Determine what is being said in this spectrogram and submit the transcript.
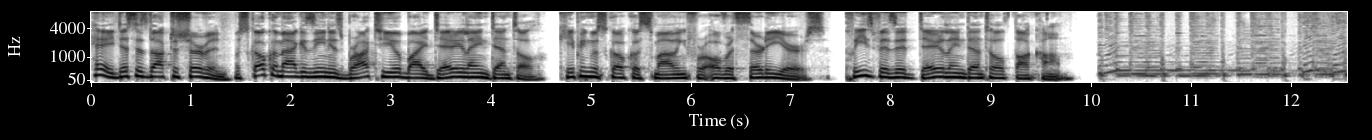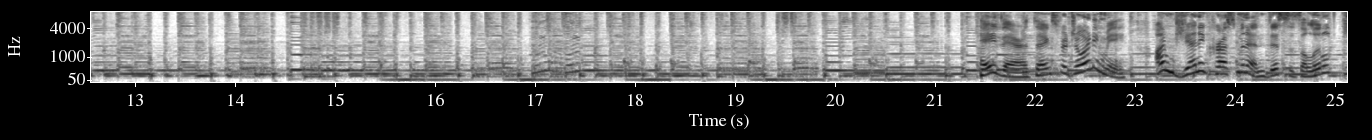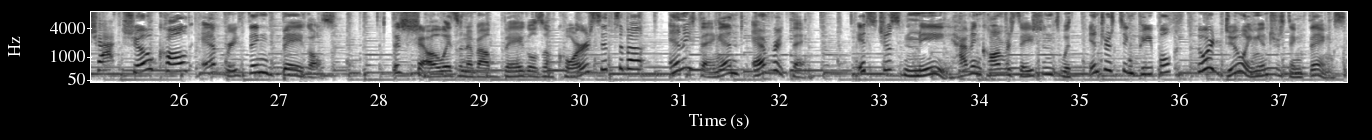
Hey, this is Dr. Shervin. Muskoka Magazine is brought to you by Dairy Lane Dental, keeping Muskoka smiling for over 30 years. Please visit dairylanedental.com. Hey there, thanks for joining me. I'm Jenny Cressman, and this is a little chat show called Everything Bagels. This show isn't about bagels, of course, it's about anything and everything. It's just me having conversations with interesting people who are doing interesting things.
